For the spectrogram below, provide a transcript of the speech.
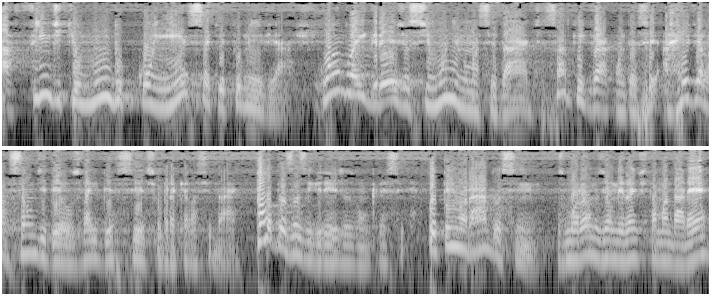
a fim de que o mundo conheça que tu me enviaste. Quando a igreja se une numa cidade, sabe o que vai acontecer? A revelação de Deus vai descer sobre aquela cidade. Todas as igrejas vão crescer. Eu tenho orado assim. Nós moramos em Almirante Tamandaré,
